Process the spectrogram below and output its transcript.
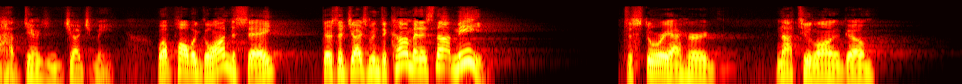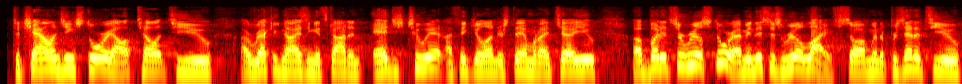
how dare you judge me? Well, Paul would go on to say, there's a judgment to come, and it's not me. It's a story I heard not too long ago. It's a challenging story. I'll tell it to you, uh, recognizing it's got an edge to it. I think you'll understand when I tell you. Uh, but it's a real story. I mean, this is real life. So I'm going to present it to you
